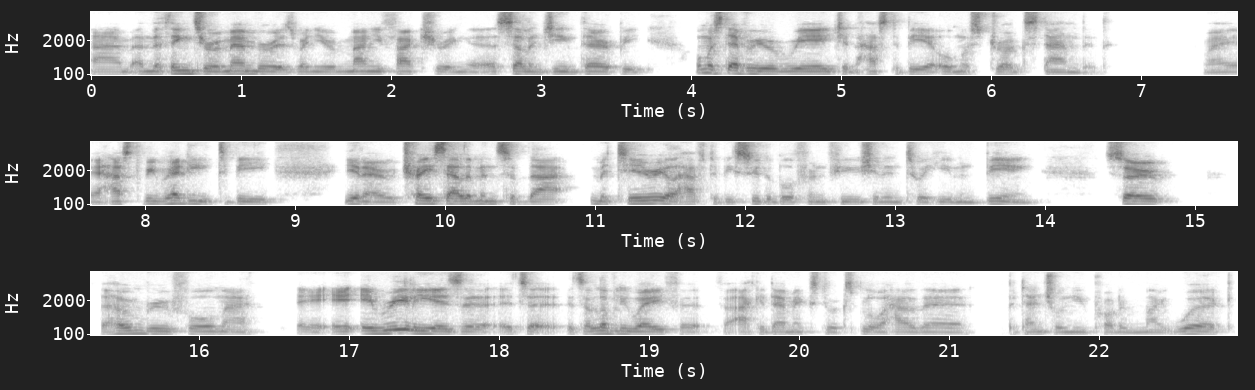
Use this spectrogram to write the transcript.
Um, and the thing to remember is when you're manufacturing a cell and gene therapy, almost every reagent has to be at almost drug standard, right? It has to be ready to be you know trace elements of that material have to be suitable for infusion into a human being. So the homebrew format it, it really is a it's a it's a lovely way for, for academics to explore how their potential new product might work.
